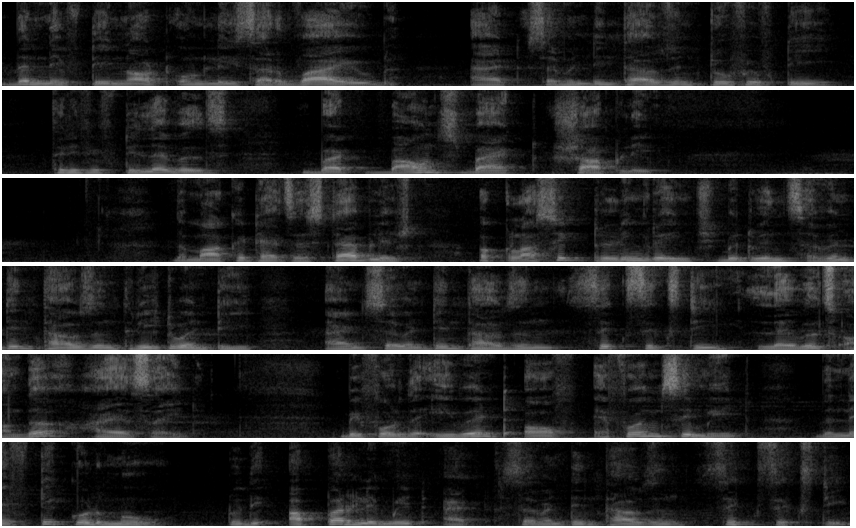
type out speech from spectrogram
the Nifty not only survived at 17,250 350 levels but bounced back sharply. The market has established a classic trading range between 17,320 and 17,660 levels on the higher side. Before the event of FOMC meet, the Nifty could move to the upper limit at 17,660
